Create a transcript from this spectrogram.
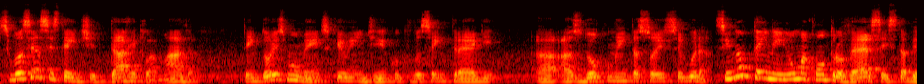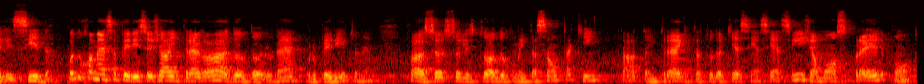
Se você é assistente da reclamada, tem dois momentos que eu indico que você entregue as documentações de segurança. Se não tem nenhuma controvérsia estabelecida, quando começa a perícia eu já entrego, ah, doutor, né, para o perito, né, fala, o senhor solicitou a documentação, tá aqui, tá, tá entregue, tá tudo aqui assim, assim, assim, já mostro para ele, ponto.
